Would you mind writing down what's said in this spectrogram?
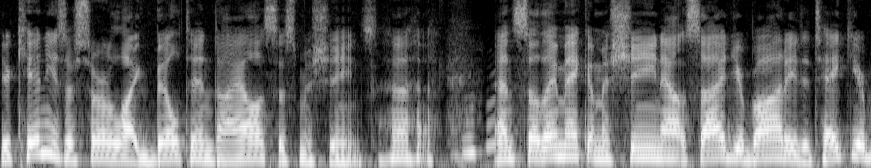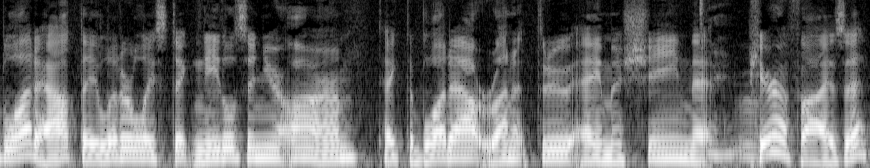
your kidneys are sort of like built-in dialysis machines, and so they make a machine outside your body to take your blood out. They literally stick needles in your arm, take the blood out, run it through a machine that purifies it,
